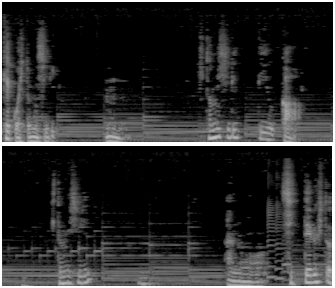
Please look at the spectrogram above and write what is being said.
結構人見知り。うん。人見知りっていうか、人見知り？あの、知ってる人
